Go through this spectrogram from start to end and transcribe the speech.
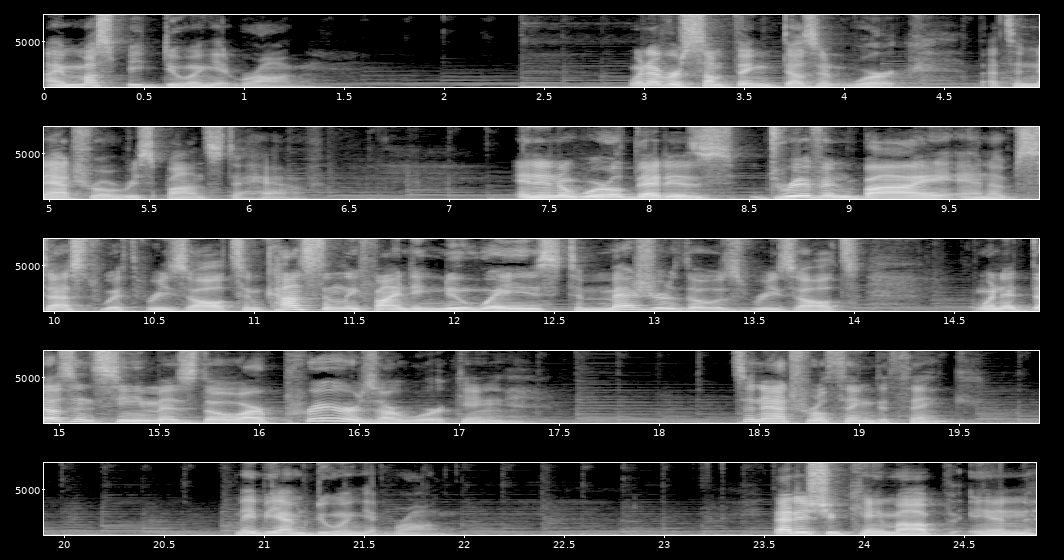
I must be doing it wrong. Whenever something doesn't work, that's a natural response to have. And in a world that is driven by and obsessed with results and constantly finding new ways to measure those results, when it doesn't seem as though our prayers are working, it's a natural thing to think. Maybe I'm doing it wrong. That issue came up in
